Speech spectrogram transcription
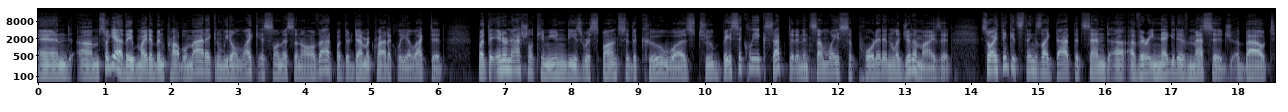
and um, so, yeah, they might have been problematic, and we don't like Islamists and all of that, but they're democratically elected. But the international community's response to the coup was to basically accept it and in some ways support it and legitimize it. So I think it's things like that that send a, a very negative message about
